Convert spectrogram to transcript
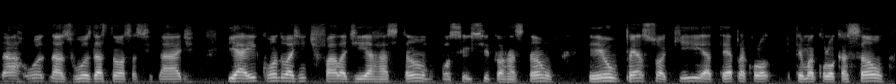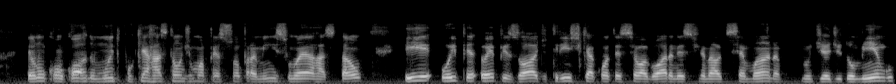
na rua, nas ruas da nossa cidade. E aí, quando a gente fala de arrastão, vocês citam arrastão, eu peço aqui até para ter uma colocação eu não concordo muito, porque arrastão de uma pessoa, para mim, isso não é arrastão. E o, o, episódio triste que aconteceu agora, nesse final de semana, no dia de domingo,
